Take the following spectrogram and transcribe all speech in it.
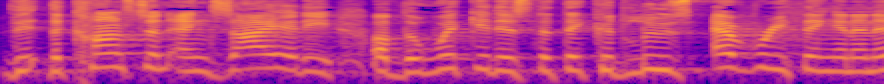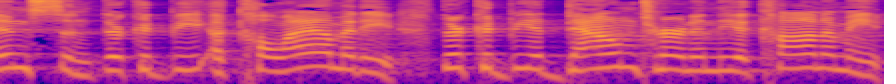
The, the constant anxiety of the wicked is that they could lose everything in an instant. There could be a calamity. There could be a downturn in the economy.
